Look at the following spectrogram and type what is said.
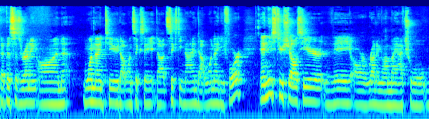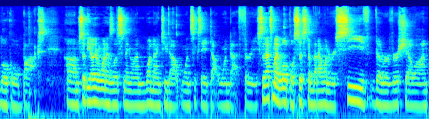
that this is running on 192.168.69.194. And these two shells here, they are running on my actual local box. Um, so the other one is listening on 192.168.1.3. So that's my local system that I want to receive the reverse shell on.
